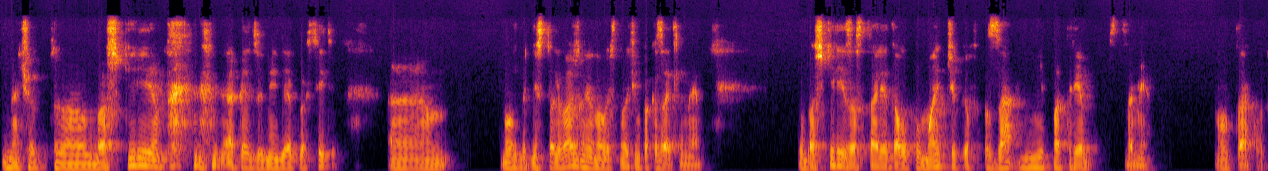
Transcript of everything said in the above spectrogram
Значит, э, Башкирия, опять же, медиакурсети, эм, может быть, не столь важная новость, но очень показательная. В Башкирии застали толпу мальчиков за непотребствами. Вот так вот.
